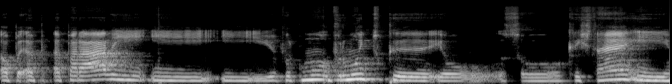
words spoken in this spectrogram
A, a, a parar e, e, e porque, por muito que eu sou cristã e,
